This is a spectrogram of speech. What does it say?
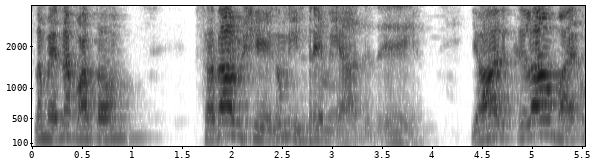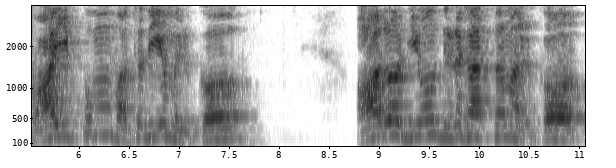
நம்ம என்ன பார்த்தோம்? சதாபிஷேகம் இன்றியமையாதது. யாருக்கெல்லாம் வா- வாய்ப்பும் வசதியும் இருக்கோ ஆரோக்கியமும் திடகாத்திரமாக இருக்கோ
